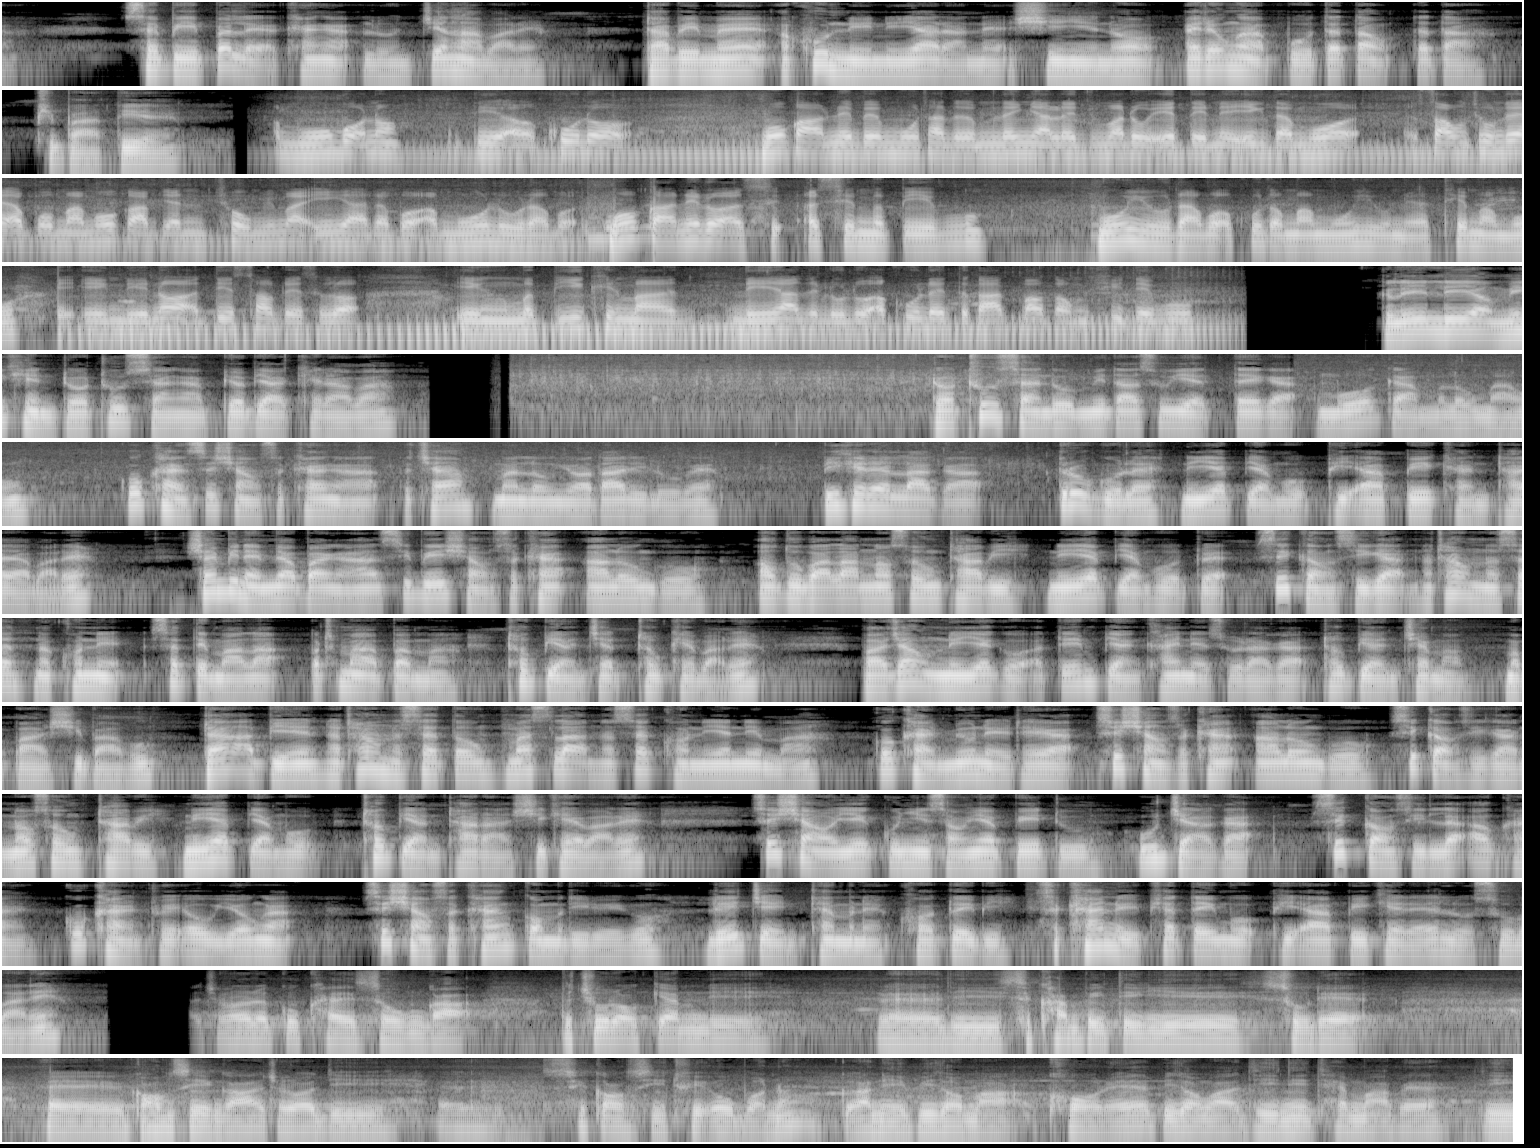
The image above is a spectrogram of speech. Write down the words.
စပီပက်လက်အခန်းကအလွန်ကျဉ်းလာပါတယ်။ဒါပေမဲ့အခုနေနေရတာနဲ့ရှင်ရင်တော့အဲ့တုန်းကပိုတက်တောင့်တက်တာဖြစ်ပါသေးတယ်။အမိုးပေါ့နော်ဒီအခုတော့ မိုးကနေပဲမိုးထားတယ်မနေ့ညလည်းကျမတို့အေးတဲ့နေအိတ်တယ်မိုးဆောင်ချုံတဲ့အပေါ်မှာမိုးကပြန်ခြုံပြီးမှအေးရတာပေါ့အမိုးလိုတာပေါ့မိုးကနေတော့အစင်မပြေဘူးမိုးယူတာပေါ့အခုတော့မှမိုးယူနေထဲမှာမိုးအင်းနေတော့အတိဆောက်တယ်ဆိုတော့အင်းမပြီးခင်မှာနေရတယ်လို့တော့အခုလည်းတကားပေါက်တော့မရှိသေးဘူးကလေးလေးယောက်မိခင်ဒေါ်ထုဆန်ကပြောပြခဲ့တာပါဒေါ်ထုဆန်တို့မိသားစုရဲ့တဲကအမိုးအကာမလုံပါဘူး ကိုခန့်စစ်ဆောင်စခန်းကတခြားမန်လုံရွာသားတွေလိုပဲပြီးခဲ့တဲ့လကသူတို့ကိုလည်းနေရက်ပြန်မှုဖိအားပေးခံထားရပါတယ်ရှမ်းပြည်နယ်မြောက်ပိုင်းကစီပေးရှောင်စခန်းအားလုံးကိုအော်တိုဘာလနောက်ဆုံးထားပြီးနေရက်ပြန်ဖို့အတွက်စစ်ကောင်စီက2022ခုနှစ်စက်တင်ဘာလပထမအပတ်မှာထုတ်ပြန်ချက်ထုတ်ခဲ့ပါတယ်။ဘာကြောင့်နေရက်ကိုအတင်းပြန်ခိုင်းနေဆိုတာကထုတ်ပြန်ချက်မှာမပါရှိပါဘူး။ဒါအပြင်2023မတ်လ29ရက်နေ့မှာ ကုတ်ခိုင်မြို့နယ်ထဲကစစ်ဆောင်စခန်းအားလုံးကိုစစ်ကောင်စီကနောက်ဆုံးထားပြီးနေရက်ပြန်မှုထုတ်ပြန်ထားတာရှိခဲ့ပါတယ်။စစ်ဆောင်ရေးကူညီဆောင်ရွက်ပေးသူဦးကြာကစစ်ကောင်စီလက်အောက်ခံကုတ်ခိုင်ထွေအုပ်ရုံးကစစ်ဆောင်စခန်းကော်မတီတွေကိုလေးကြိမ်ထပ်မံခေါ်တွေ့ပြီးစခန်းတွေဖျက်သိမ်းဖို့ဖိအားပေးခဲ့တယ်လို့ဆိုပါတယ်ကျွန်တော်တို့ကုခိုင်ဆုံကတချို့တော့ကမ်ဒီအဲဒီစကမ်ပိတင်ရေးဆိုတဲ့ အဲခေါင်းစဉ်ကကျွန်တော်ဒီစစ်ကောင်စီထွေအုပ်ပေါ့နော်ကနေပြီးတော့မှခေါ်တယ်ပြီးတော့မှဒီနေ့ထဲမှာပဲဒီ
